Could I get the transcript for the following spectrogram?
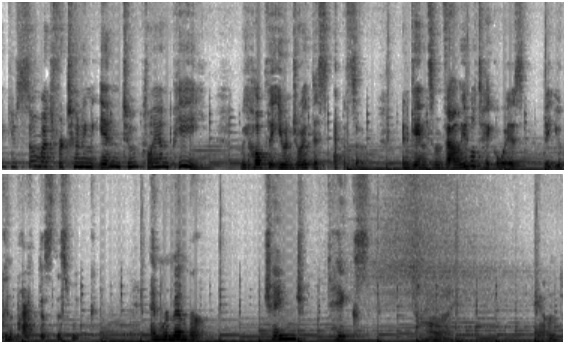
Thank you so much for tuning in to Plan P. We hope that you enjoyed this episode and gained some valuable takeaways that you can practice this week. And remember, change takes time and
